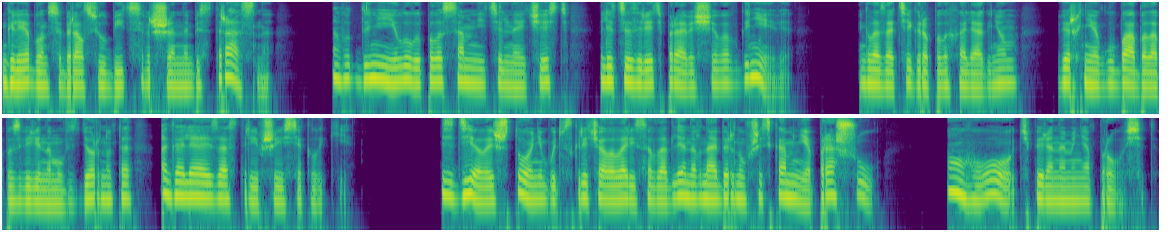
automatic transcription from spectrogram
Глеба он собирался убить совершенно бесстрастно — а вот Даниилу выпала сомнительная честь лицезреть правящего в гневе. Глаза тигра полыхали огнем, верхняя губа была по-звериному вздернута, оголяя заострившиеся клыки. «Сделай что-нибудь!» — вскричала Лариса Владленовна, обернувшись ко мне. «Прошу!» Ого, теперь она меня просит.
